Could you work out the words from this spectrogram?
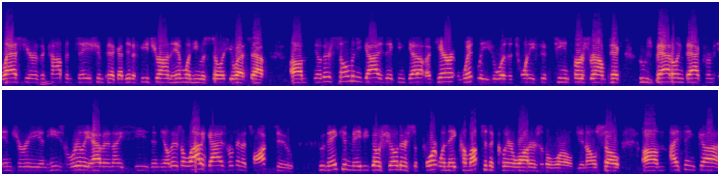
last year as a compensation pick. I did a feature on him when he was still at USF. Um, you know, there's so many guys that can get up. Uh, Garrett Whitley, who was a 2015 first round pick, who's battling back from injury, and he's really having a nice season. You know, there's a lot of guys we're going to talk to who they can maybe go show their support when they come up to the clear waters of the world. You know, so um, I think. Uh,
